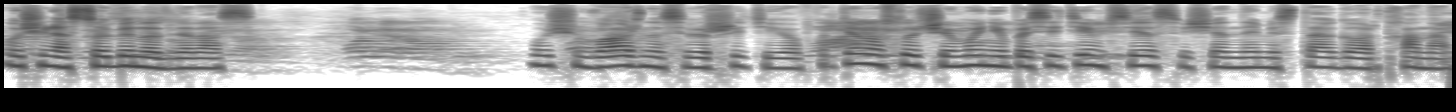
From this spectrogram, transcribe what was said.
очень особенно для нас. Очень важно совершить ее. В противном случае мы не посетим все священные места Гавардхана.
